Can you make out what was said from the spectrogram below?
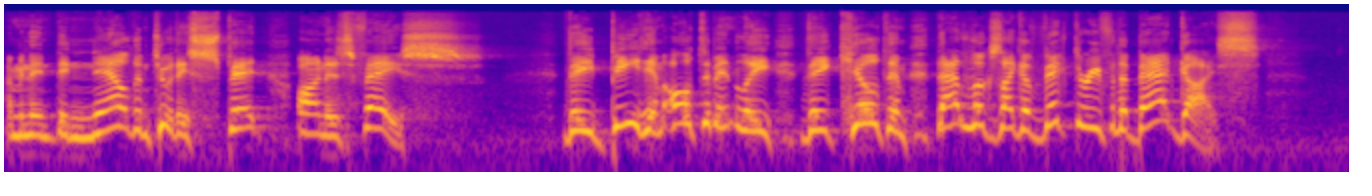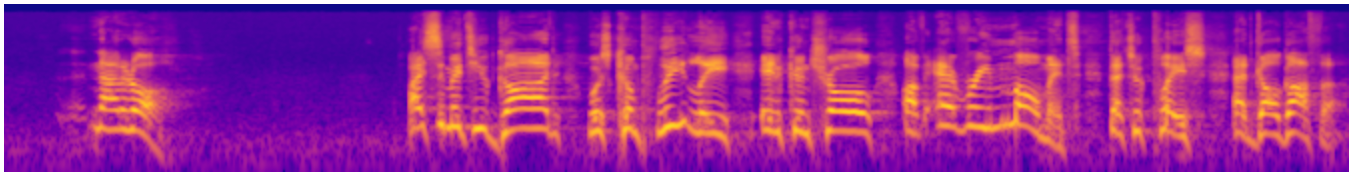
I mean, they, they nailed him too. They spit on his face. They beat him. Ultimately, they killed him. That looks like a victory for the bad guys. Not at all. I submit to you, God was completely in control of every moment that took place at Golgotha.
